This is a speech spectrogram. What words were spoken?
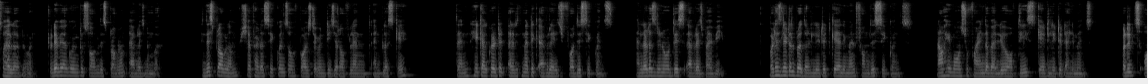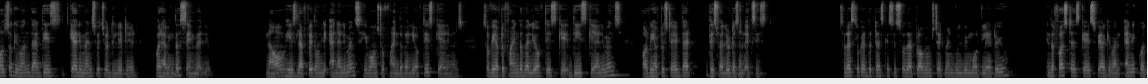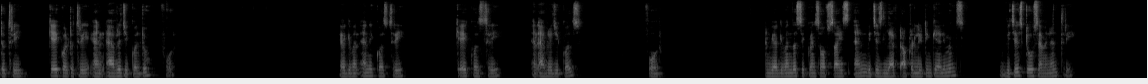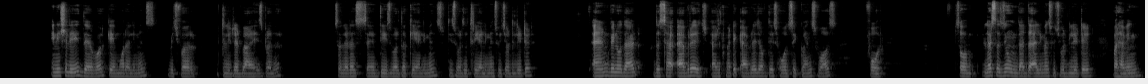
So hello everyone. Today we are going to solve this problem average number. In this problem, chef had a sequence of positive integer of length n plus k. Then he calculated arithmetic average for this sequence and let us denote this average by v. But his little brother deleted k elements from this sequence. Now he wants to find the value of these k deleted elements. But it's also given that these k elements which were deleted were having the same value. Now he is left with only n elements. He wants to find the value of these k elements. So we have to find the value of these k, these k elements or we have to state that this value doesn't exist. So let's look at the test cases so that problem statement will be more clear to you. In the first test case, we are given n equal to 3, k equal to 3 and average equal to 4. We are given n equals 3, k equals 3 and average equals 4 and we are given the sequence of size n which is left after deleting k elements which is 2 7 and 3 initially there were k more elements which were deleted by his brother. So let us say these were the k elements these were the three elements which are deleted. And we know that the average arithmetic average of this whole sequence was 4 so let's assume that the elements which were deleted were having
